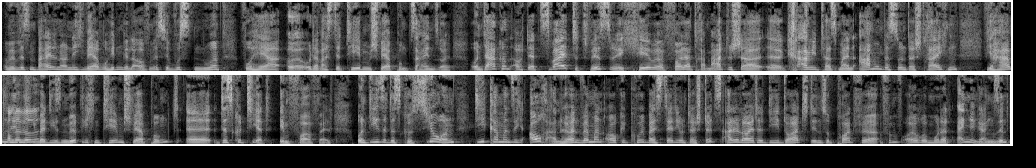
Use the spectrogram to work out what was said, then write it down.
Und wir wissen beide noch nicht, wer wohin gelaufen ist. Wir wussten nur, woher äh, oder was der Themenschwerpunkt sein soll. Und da kommt auch der zweite Twist und ich hebe voller dramatischer äh, Gravitas meinen Arm, um das zu unterstreichen. Wir haben nämlich über diesen möglichen Themenschwerpunkt äh, diskutiert im Vorfeld. Und diese Diskussion, die kann man sich auch anhören, wenn man okay cool bei Steady unterstützt. Alle Leute, die dort den Support für fünf Euro im Monat eingegangen sind,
